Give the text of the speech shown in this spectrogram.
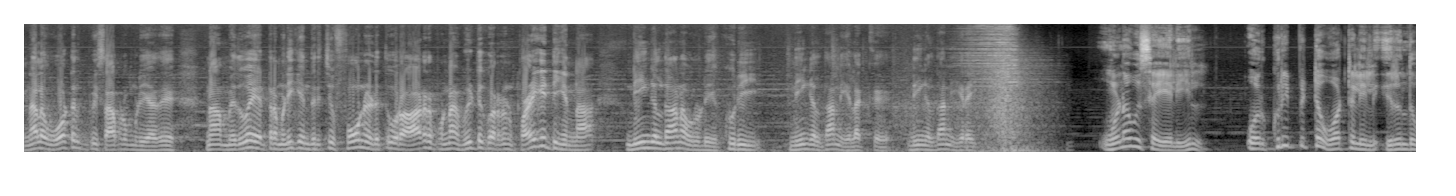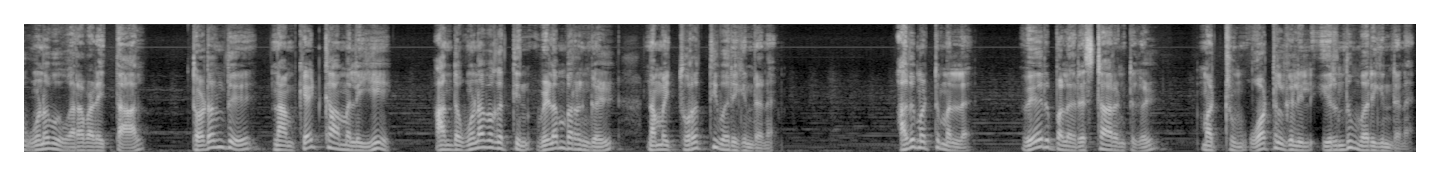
என்னால் ஹோட்டலுக்கு போய் சாப்பிட முடியாது. நான் மெதுவாக எட்டரை மணிக்கு எந்திரிச்சு ஃபோன் எடுத்து ஒரு ஆர்டர் பண்ணால் வீட்டுக்கு வரணும்னு பழகிட்டீங்கன்னா நீங்கள் தான் அவருடைய குறி நீங்கள் தான் இலக்கு நீங்கள் தான் இறை. உணவு செயலியில் ஒரு குறிப்பிட்ட ஓட்டலில் இருந்து உணவு வரவழைத்தால் தொடர்ந்து நாம் கேட்காமலேயே அந்த உணவகத்தின் விளம்பரங்கள் நம்மை துரத்தி வருகின்றன. அது மட்டுமல்ல வேறு பல ரெஸ்டாரண்ட்டுகள் மற்றும் ஓட்டல்களில் இருந்தும் வருகின்றன.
